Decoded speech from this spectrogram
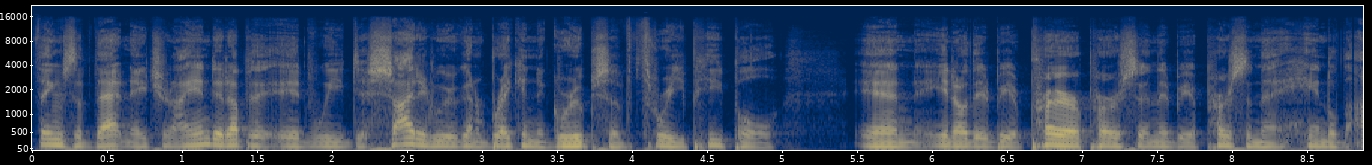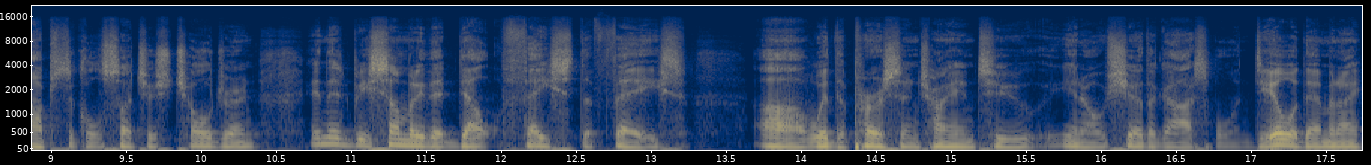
things of that nature. And I ended up, it, we decided we were going to break into groups of three people. And, you know, there'd be a prayer person, there'd be a person that handled obstacles such as children, and there'd be somebody that dealt face to face uh, with the person trying to, you know, share the gospel and deal with them. And I,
